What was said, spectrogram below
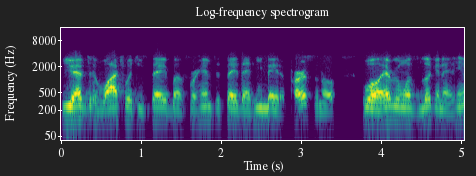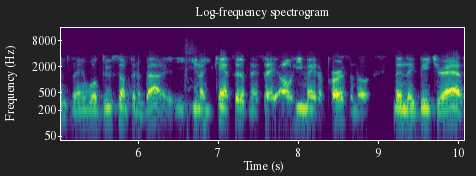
you have to watch what you say, but for him to say that he made it personal, well, everyone's looking at him saying, well, do something about it. You, know, you can't sit up there and say, oh, he made it personal. Then they beat your ass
